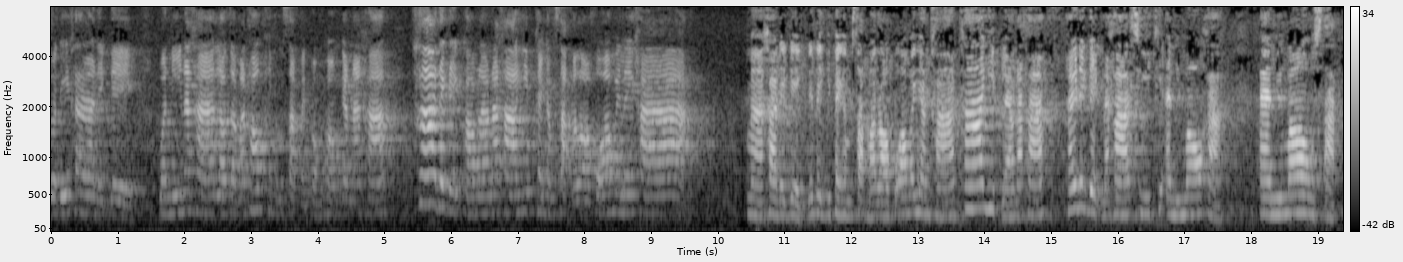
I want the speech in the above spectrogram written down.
สวัสดีค่ะเด็กๆ วันนี้นะคะเราจะมาท่องแผ่นคำศัพท์ไปพร้อมๆกันนะคะ ถ้าเด็กๆพร้อมแล้วนะคะหยิบแผ่นคำศัพท์มารอครูอ้อมไว้เลยค่ะ มาค่ะเด็กๆเด็กๆหยิบแผ่นคำศัพท์มารอครูอ้อมไว้ยังคะถ้าหยิบแล้วนะคะ ให้เด็กๆนะคะชี้ที่ animal ค่ะ animal สัตว์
